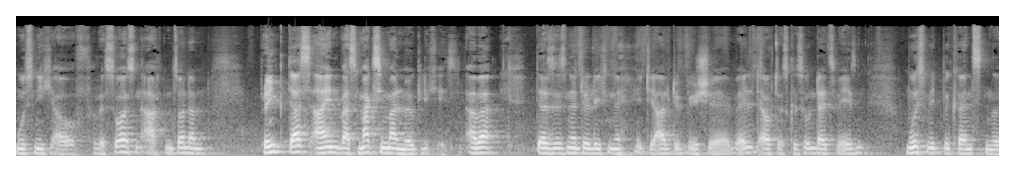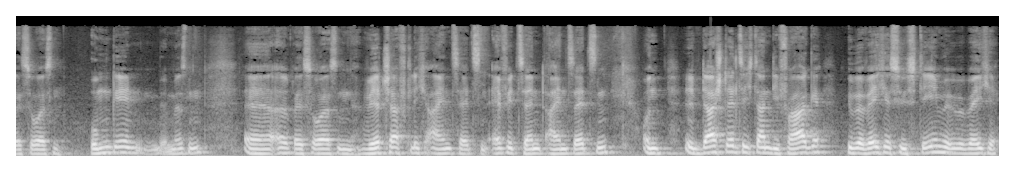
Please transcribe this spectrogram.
muss nicht auf Ressourcen achten, sondern bringt das ein, was maximal möglich ist. Aber das ist natürlich eine idealtypische Welt. Auch das Gesundheitswesen muss mit begrenzten Ressourcen umgehen. Wir müssen Ressourcen wirtschaftlich einsetzen, effizient einsetzen. Und äh, da stellt sich dann die Frage, über welche Systeme, über welche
